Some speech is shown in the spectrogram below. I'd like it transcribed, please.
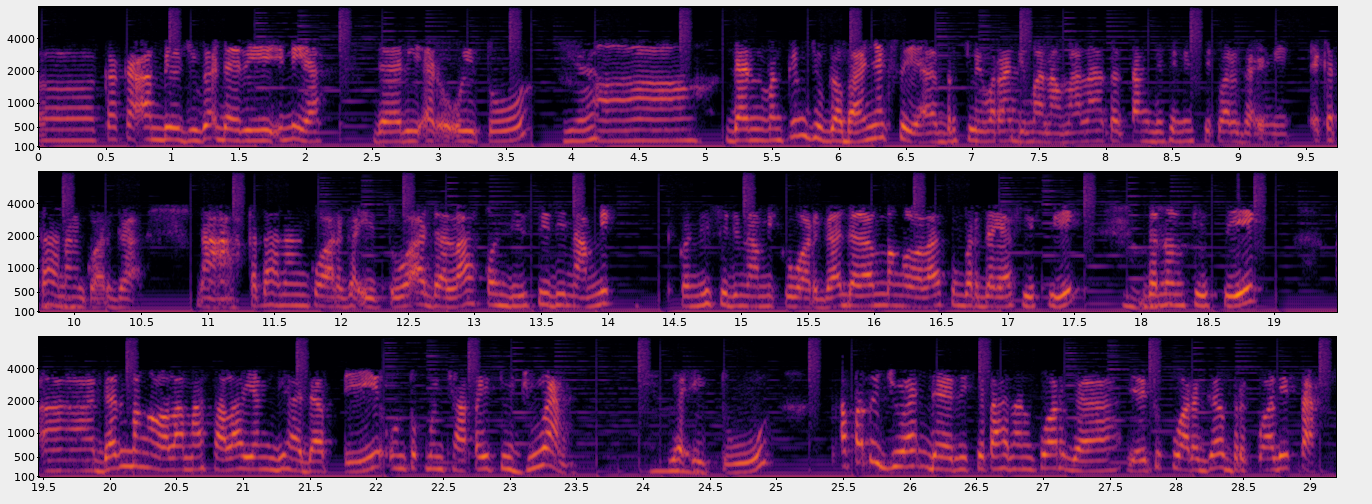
uh, kakak ambil juga dari ini ya, dari RUU itu. Yeah. Iya. Uh, dan mungkin juga banyak sih ya berseliweran di mana-mana tentang definisi keluarga ini, eh ketahanan keluarga. Nah, ketahanan keluarga itu adalah kondisi dinamik kondisi dinamik keluarga dalam mengelola sumber daya fisik hmm. dan non fisik uh, dan mengelola masalah yang dihadapi untuk mencapai tujuan hmm. yaitu apa tujuan dari ketahanan keluarga yaitu keluarga berkualitas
